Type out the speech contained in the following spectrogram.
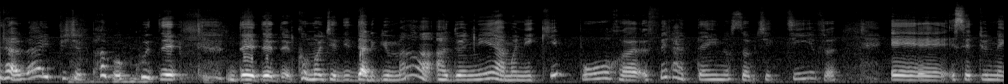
travail, puis j'ai pas beaucoup de, de, de, comment je dis, d'arguments à donner à mon équipe pour euh, faire atteindre nos objectifs. Et c'est une,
